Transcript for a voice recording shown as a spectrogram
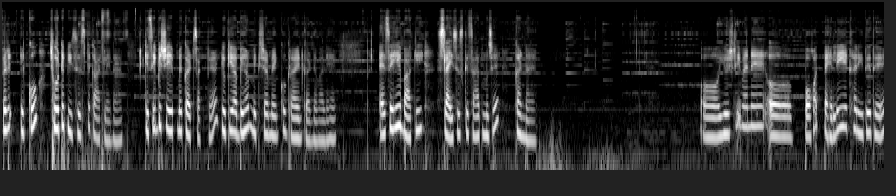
फिर इनको छोटे पीसेस में काट लेना है। किसी भी शेप में कट सकते हैं, क्योंकि अभी हम मिक्सचर में इनको ग्राइंड करने वाले हैं। ऐसे ही बाकी स्लाइसेस के साथ मुझे करना है। और यूजली मैंने बहुत पहले ये ख़रीदे थे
